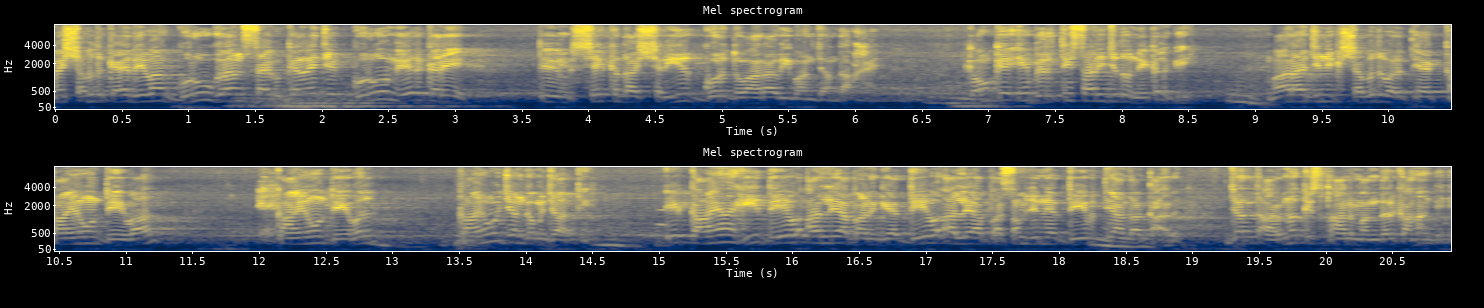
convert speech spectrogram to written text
ਮੈਂ ਸ਼ਬਦ ਕਹਿ ਦੇਵਾਂ, ਗੁਰੂ ਗ੍ਰੰਥ ਸਾਹਿਬ ਕਹਿੰਦੇ, ਜੇ ਗੁਰੂ ਮਿਹਰ ਕਰੇ, ਤੇ ਸਿੱਖ ਦਾ ਸਰੀਰ ਗੁਰਦੁਆਰਾ ਵੀ ਬਣ ਜਾਂਦਾ ਹੈ। ਕਿਉਂਕਿ ਇਹ ਬਿਰਤੀ ਸਾਰੀ ਜਦੋਂ ਨਿਕਲ ਗਈ, ਮਹਾਰਾਜ ਜੀ ਨੇ ਇੱਕ ਸ਼ਬਦ ਵਰਤਿਆ ਕਾਇਓ ਦੇਵਾ ਕਾਇਓ ਦੇਵਲ ਕਾਇਓ ਜੰਗਮ ਜਾਤੀ? ਇਹ ਕਾਇਆ ਹੀ ਦੇਵ ਆਲਿਆ ਬਣ ਗਿਆ, ਦੇਵ ਆਲਿਆ ਆਪਾਂ ਸਮਝਨੇ ਹਾਂ ਦੇਵਤਿਆਂ ਦਾ ਘਰ, ਜਾਂ ਧਾਰਮਿਕ ਸਥਾਨ ਮੰਦਰ ਕਹਾਂਗੇ।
